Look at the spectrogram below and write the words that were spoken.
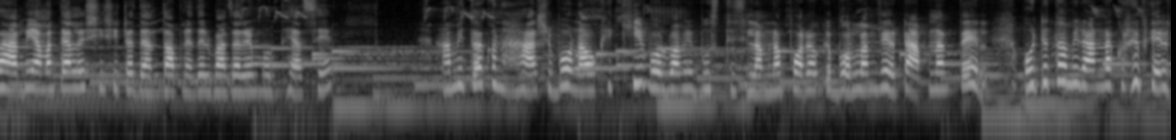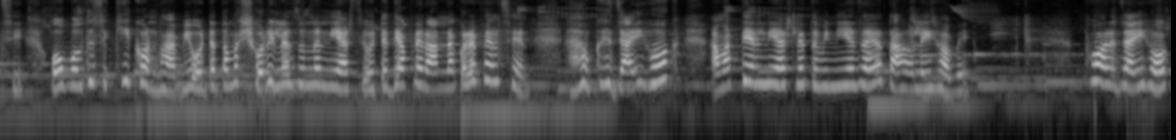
ভাবি, আমার তেলের শিশিটা দেন তো, আপনাদের বাজারের মধ্যে আছে। আমি তো এখন হাসবো না, ওকে কি বলব আমি বুঝতেছিলাম না। পরে ওকে বললাম যে, ওটা আপনার তেল? ওইটা তো আমি রান্না করে ফেলছি। ও বলতেছে, কি কন ভাবি? ওইটা তো আমার শরীরের জন্য নিয়ে আসছি, ওইটা দিয়ে আপনি রান্না করে ফেলছেন? ওকে, যাই হোক, আমার তেল নিয়ে আসলে তুমি নিয়ে যাও তাহলেই হবে। পরে যাই হোক,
